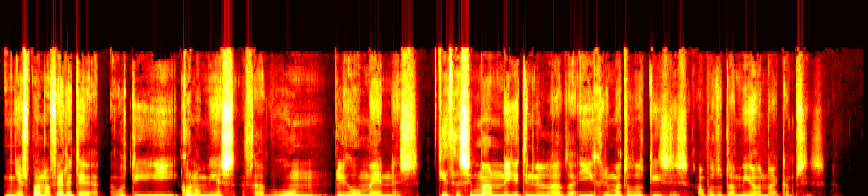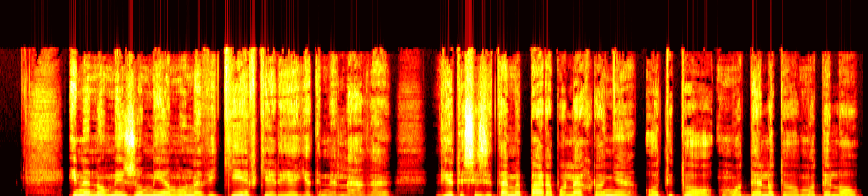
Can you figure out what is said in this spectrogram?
Μιας που αναφέρετε ότι οι οικονομίες θα βγουν πληγωμένες, τι θα σημάνουν για την Ελλάδα οι χρηματοδοτήσεις από το Ταμείο Ανάκαμψης; Είναι νομίζω μια μοναδική ευκαιρία για την Ελλάδα διότι συζητάμε πάρα πολλά χρόνια ότι το μοντέλο, το μοντέλο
